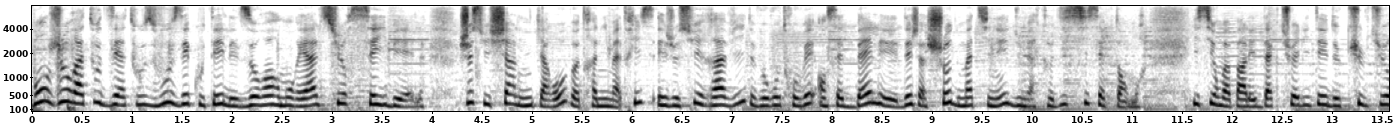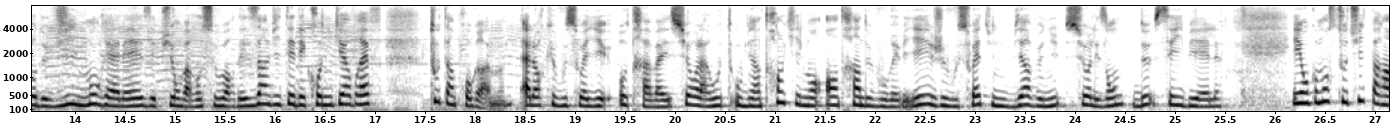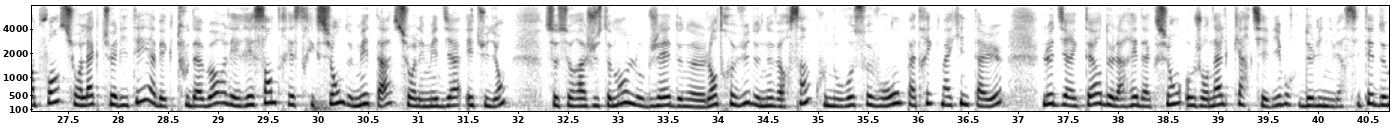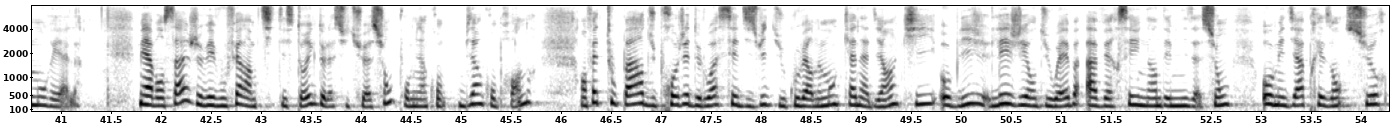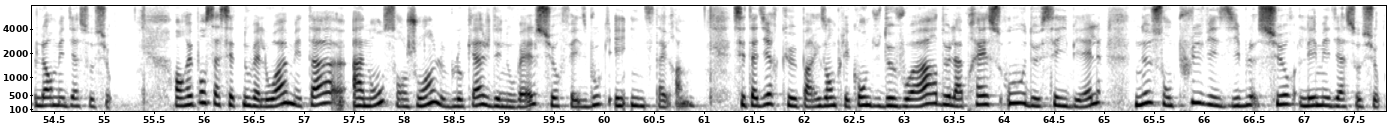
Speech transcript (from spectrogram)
Bonjour à toutes et à tous, vous écoutez les Aurores Montréal sur CIBL. Je suis Charline Caro, votre animatrice, et je suis ravie de vous retrouver en cette belle et déjà chaude matinée du mercredi 6 septembre. Ici, on va parler d'actualité, de culture, de vie montréalaise, et puis on va recevoir des invités, des chroniqueurs, bref, tout un programme. Alors que vous soyez au travail, sur la route ou bien tranquillement en train de vous réveiller, je vous souhaite une bienvenue sur les ondes de CIBL. Et on commence tout de suite par un point sur l'actualité avec tout d'abord les récentes restrictions de Meta sur les médias étudiants. Ce sera justement l'objet de l'entrevue de 9h05 où nous recevrons Patrick McIntyre, le directeur de la rédaction au journal Quartier Libre de l'Université de Montréal. Mais avant ça, je vais vous faire un petit historique de la situation pour bien, com- bien comprendre. En fait, tout part du projet de loi C-18 du gouvernement canadien qui oblige les géants du web à verser une indemnisation aux médias présents sur leurs médias sociaux. En réponse à cette nouvelle loi, Meta annonce en juin le blocage des nouvelles sur Facebook et Instagram. C'est-à-dire que, par exemple, les comptes du Devoir, de la presse ou de CIBL ne sont plus visibles sur les médias sociaux.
